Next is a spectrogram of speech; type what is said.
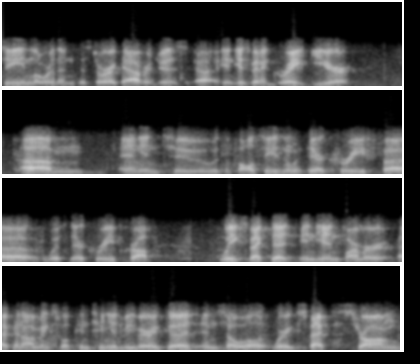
seen, lower than historic averages. Uh, India's been a great year, um, and into the fall season with their kharif uh, with their kharif crop. We expect that Indian farmer economics will continue to be very good, and so we expect strong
